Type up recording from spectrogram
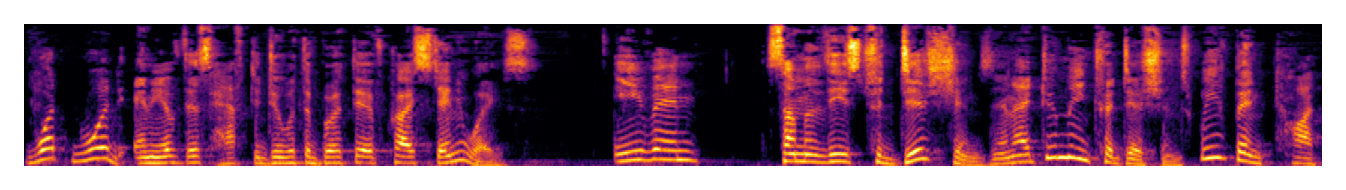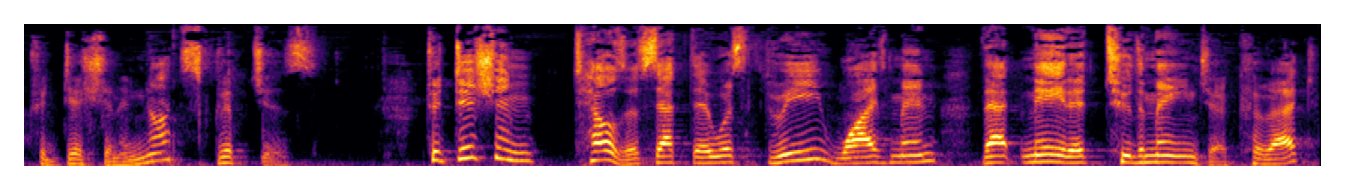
what would any of this have to do with the birthday of Christ anyways? Even some of these traditions, and I do mean traditions, we've been taught tradition and not scriptures. Tradition tells us that there was three wise men that made it to the manger, correct?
